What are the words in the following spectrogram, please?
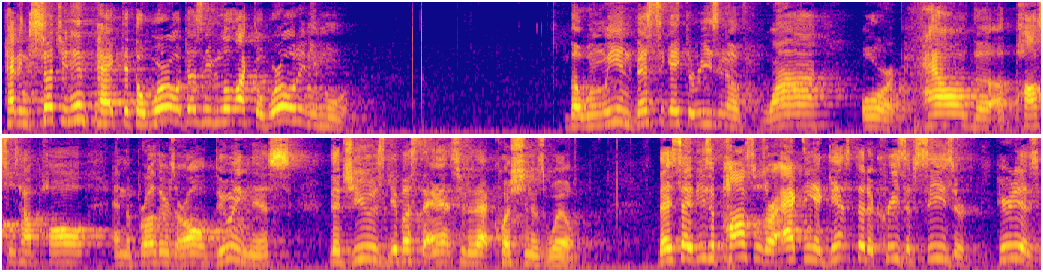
having such an impact that the world doesn't even look like the world anymore. But when we investigate the reason of why or how the apostles, how Paul and the brothers are all doing this, the Jews give us the answer to that question as well. They say these apostles are acting against the decrees of Caesar. Here it is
